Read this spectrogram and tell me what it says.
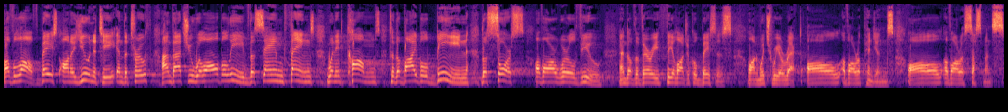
of love based on a unity in the truth, and that you will all believe the same things when it comes to the Bible being the source of our worldview and of the very theological basis on which we erect all of our opinions, all of our assessments,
